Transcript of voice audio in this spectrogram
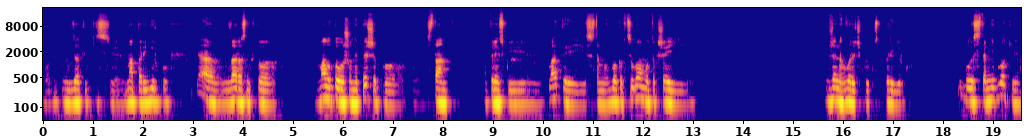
От, ну, взяти якісь е, на перевірку. Хоча зараз ніхто мало того, що не пише про е, стан материнської плати і системного блока в цілому, так ще й вже не говорячи про якусь перевірку. І були системні блоки,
